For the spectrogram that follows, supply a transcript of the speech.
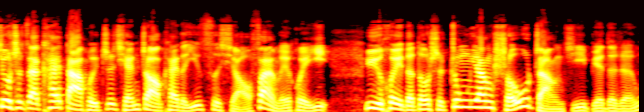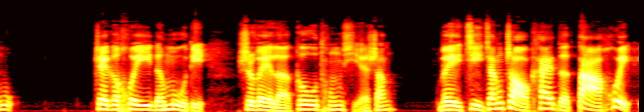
就是在开大会之前召开的一次小范围会议，与会的都是中央首长级别的人物。这个会议的目的是为了沟通协商。”为即将召开的大会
